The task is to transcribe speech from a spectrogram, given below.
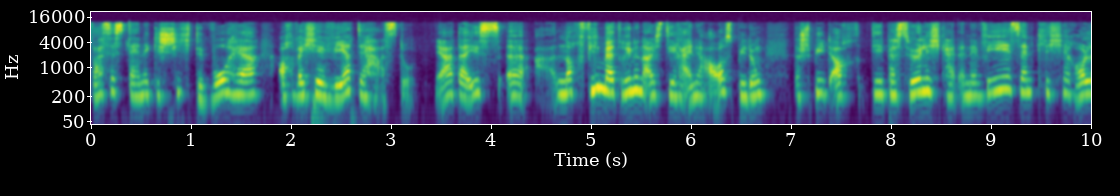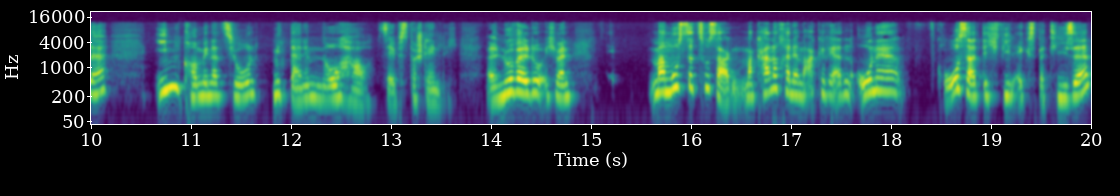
Was ist deine Geschichte? Woher, auch welche Werte hast du? Ja, da ist äh, noch viel mehr drinnen als die reine Ausbildung. Da spielt auch die Persönlichkeit eine wesentliche Rolle in Kombination mit deinem Know-how, selbstverständlich. Weil nur weil du, ich meine, man muss dazu sagen, man kann auch eine Marke werden ohne großartig viel Expertise,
